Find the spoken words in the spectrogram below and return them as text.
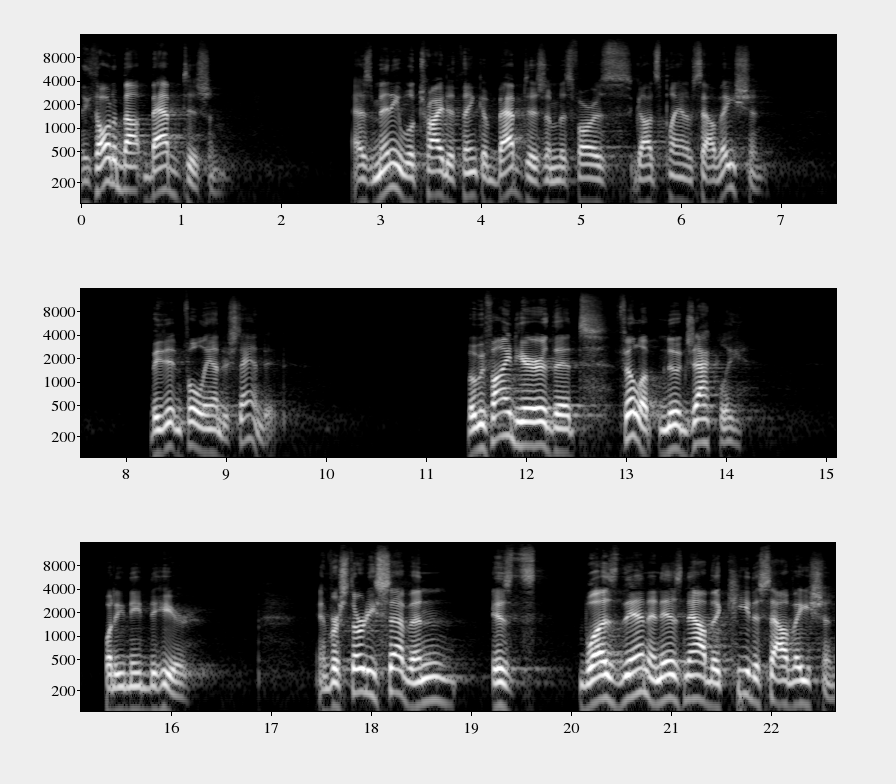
He thought about baptism, as many will try to think of baptism as far as God's plan of salvation, but he didn't fully understand it. But we find here that Philip knew exactly what he needed to hear. And verse 37 is, was then and is now the key to salvation.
